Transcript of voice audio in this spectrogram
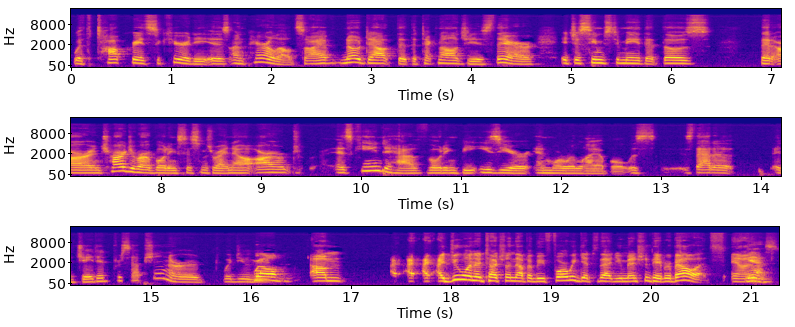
with top grade security is unparalleled. So I have no doubt that the technology is there. It just seems to me that those that are in charge of our voting systems right now aren't as keen to have voting be easier and more reliable. Is is that a, a jaded perception, or would you? Agree? Well, um, I, I, do want to touch on that, but before we get to that, you mentioned paper ballots, and yes.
